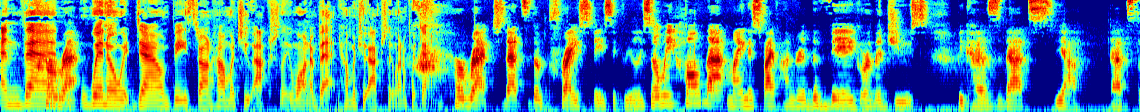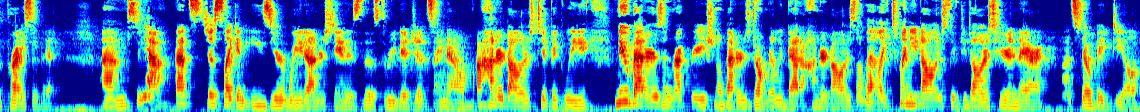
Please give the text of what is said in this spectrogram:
and then Correct. winnow it down based on how much you actually want to bet, how much you actually want to put down. Correct. That's the price basically. So we call that minus 500 the VIG or the juice because that's, yeah, that's the price of it. Um, so yeah, that's just like an easier way to understand is those three digits. I know $100 typically new betters and recreational betters don't really bet $100. They'll bet like $20, $50 here and there. That's no big deal.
